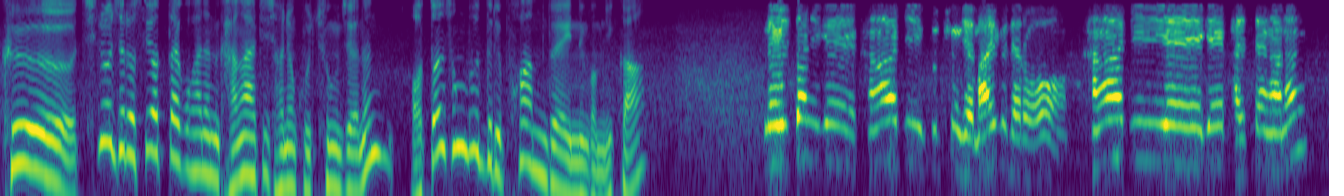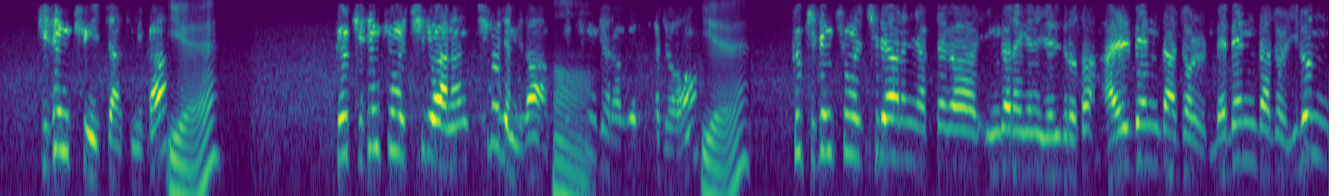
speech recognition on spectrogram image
그 치료제로 쓰였다고 하는 강아지 전용 구충제는 어떤 성분들이 포함되어 있는 겁니까? 네, 일단 이게 강아지 구충제 말 그대로 강아지에게 발생하는 기생충이 있지 않습니까? 예. 그 기생충을 치료하는 치료제입니다. 어. 구충제라고 하죠. 예. 그 기생충을 치료하는 약자가 인간에게는 예를 들어서 알벤다졸, 메벤다졸 이런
